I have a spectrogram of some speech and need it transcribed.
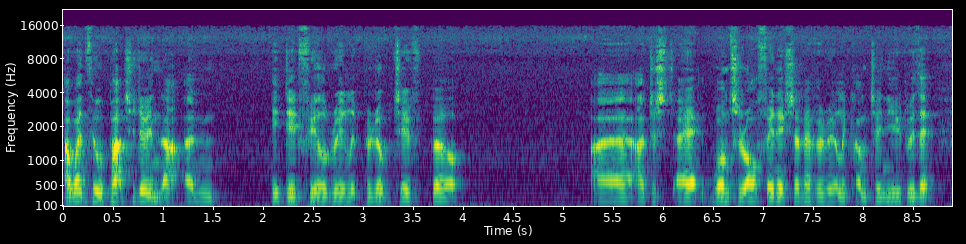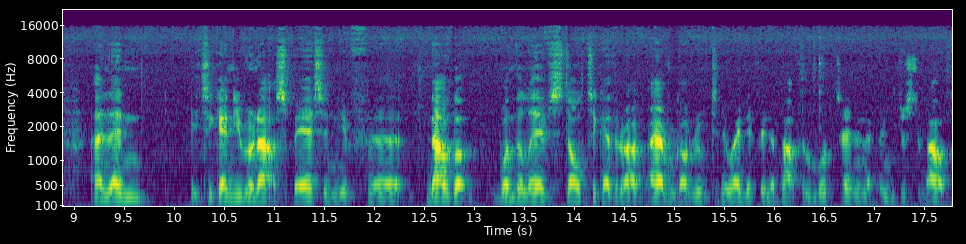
I went through a patch of doing that, and it did feel really productive, but uh, I just uh, once they're all finished, I never really continued with it. And then it's again you run out of space, and you've uh, now I've got one of the lathes all together. I've, I haven't got room to do anything apart from wood turning. I can just about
